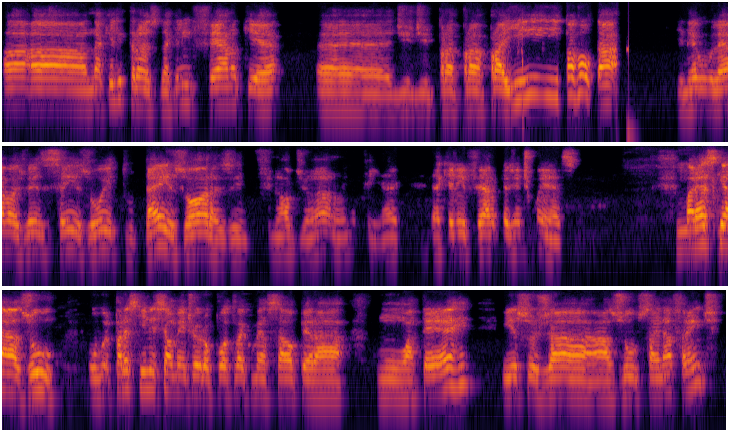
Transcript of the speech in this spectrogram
a, a, naquele trânsito, naquele inferno que é, é de, de para ir e para voltar. E nego leva às vezes seis, oito, dez horas em final de ano, enfim, é, é aquele inferno que a gente conhece. Parece que a Azul, parece que inicialmente o aeroporto vai começar a operar um ATR, isso já a Azul sai na frente,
